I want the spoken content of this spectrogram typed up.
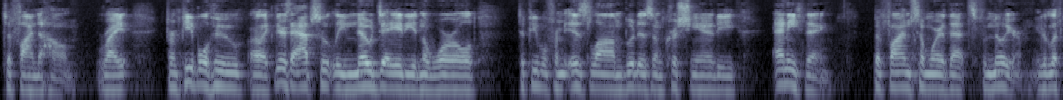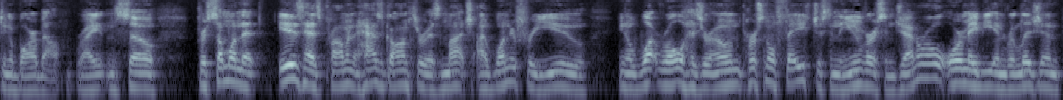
to find a home right? From people who are like, there's absolutely no deity in the world, to people from Islam, Buddhism, Christianity, anything, to find somewhere that's familiar. You're lifting a barbell, right? And so, for someone that is as prominent, has gone through as much, I wonder for you, you know, what role has your own personal faith, just in the universe in general, or maybe in religion,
